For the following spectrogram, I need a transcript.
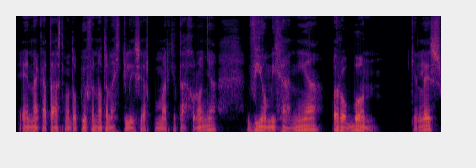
ένα κατάστημα το οποίο φαινόταν να έχει κλείσει ας πούμε αρκετά χρόνια βιομηχανία ρομπών. Και λες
